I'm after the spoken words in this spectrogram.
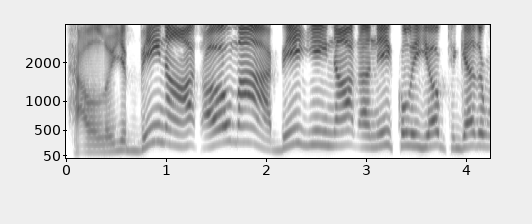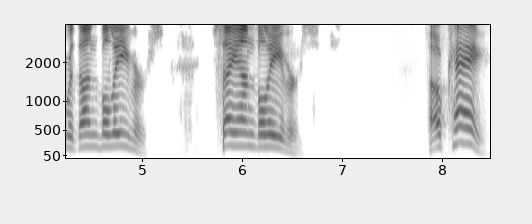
Hallelujah. Be not, oh my, be ye not unequally yoked together with unbelievers. Say unbelievers. Okay.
